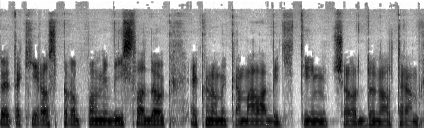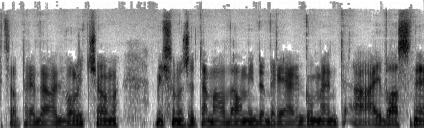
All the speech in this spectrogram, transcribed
to je taký rozporúplný výsledok. Ekonomika mala byť tým, čo Donald Trump chcel predávať voličom. Myslím, že tam mal veľmi dobrý argument a aj vlastne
